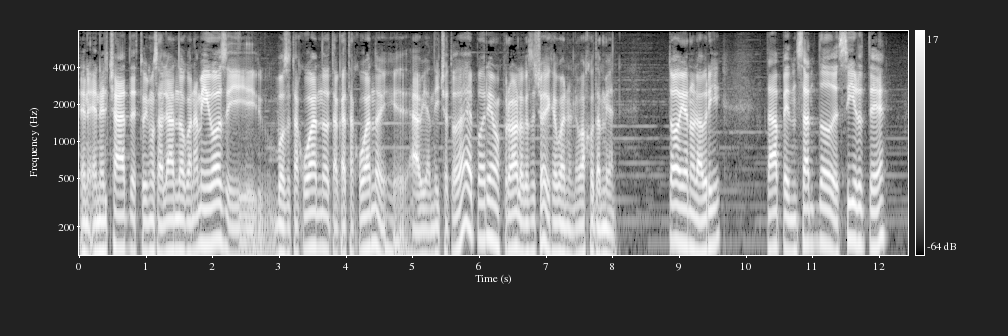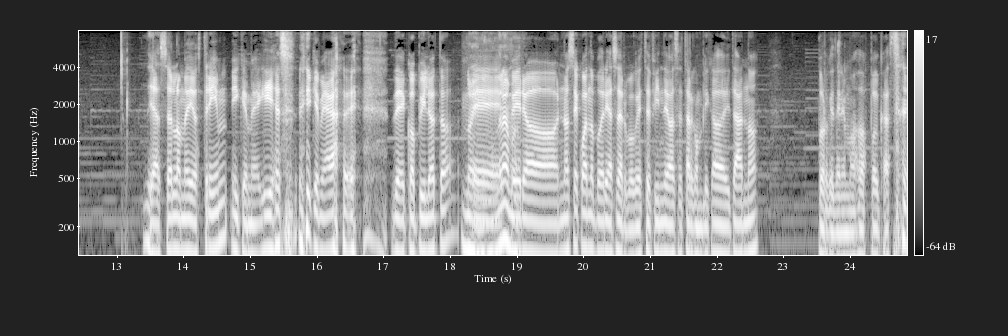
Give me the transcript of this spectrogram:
en, el chat estuvimos hablando con amigos y vos estás jugando, Taka está jugando y eh, habían dicho todo, eh, podríamos probar lo que sé yo. Y dije, bueno, lo bajo también. Todavía no lo abrí. Estaba pensando decirte de hacerlo medio stream y que me guíes y que me hagas de, de copiloto. No hay ningún drama. Pero no sé cuándo podría ser, porque este fin de vas a estar complicado editando. Porque tenemos dos podcasts.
